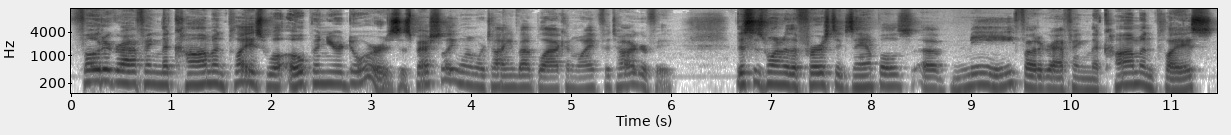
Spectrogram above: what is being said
Photographing the commonplace will open your doors, especially when we're talking about black and white photography. This is one of the first examples of me photographing the commonplace.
